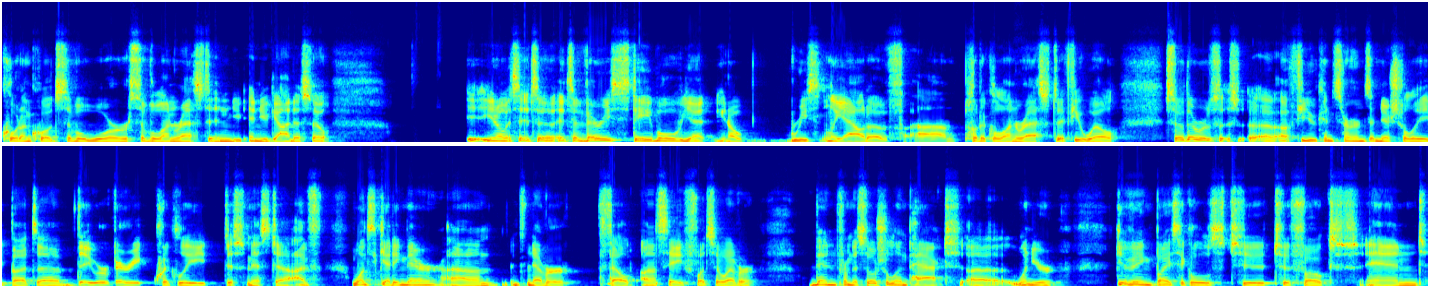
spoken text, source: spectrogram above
quote unquote civil war civil unrest in in uganda so you know, it's it's a it's a very stable yet you know recently out of um, political unrest, if you will. So there was a, a few concerns initially, but uh, they were very quickly dismissed. Uh, I've once getting there, um, I've never felt unsafe whatsoever. Then from the social impact, uh, when you're giving bicycles to to folks and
